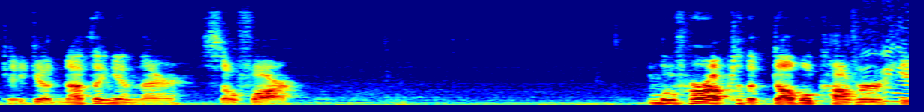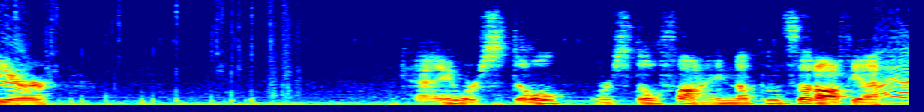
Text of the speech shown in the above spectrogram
Okay, good. Nothing in there so far. Move her up to the double cover Moving here. Okay, we're still we're still fine. Nothing's set off yet. Aye, aye,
